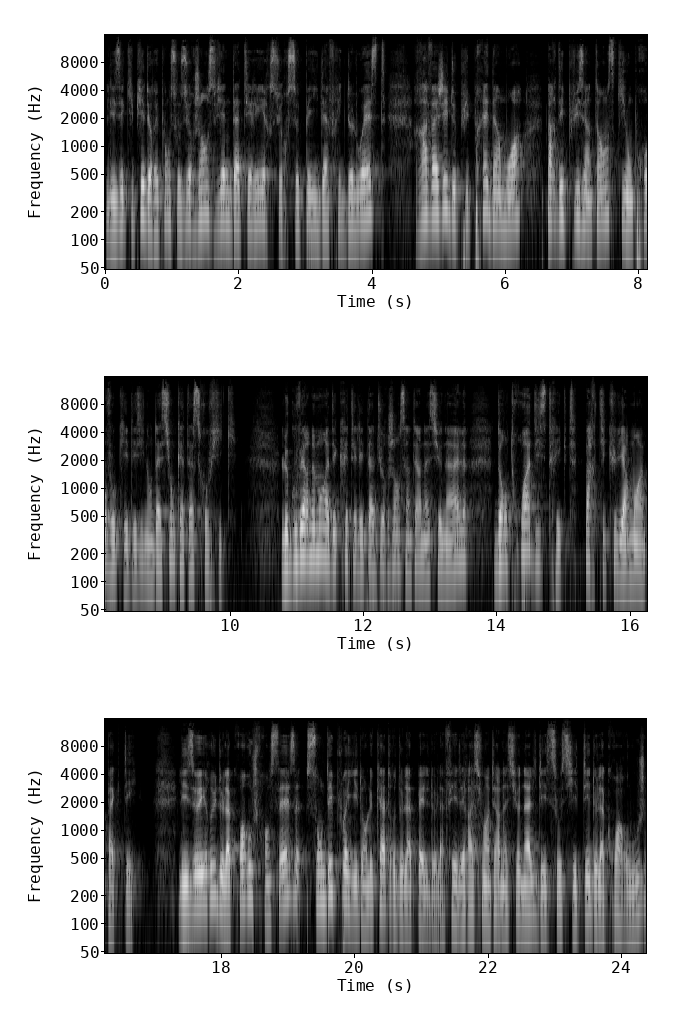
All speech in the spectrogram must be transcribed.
Les équipiers de réponse aux urgences viennent d'atterrir sur ce pays d'Afrique de l'Ouest, ravagé depuis près d'un mois par des pluies intenses qui ont provoqué des inondations catastrophiques le gouvernement a décrété l'état d'urgence international dans trois districts particulièrement impactés. Les ERU de la Croix-Rouge française sont déployés dans le cadre de l'appel de la Fédération internationale des sociétés de la Croix-Rouge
